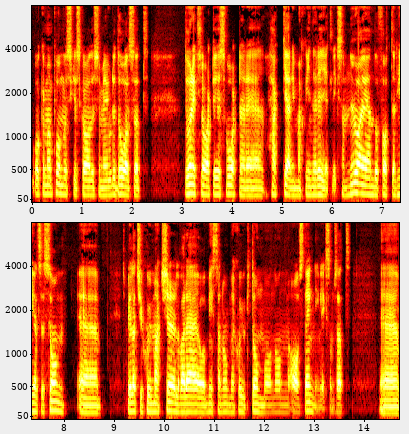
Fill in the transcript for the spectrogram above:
åker man på muskelskador som jag gjorde då så att då är det klart det är svårt när det hackar i maskineriet liksom. Nu har jag ändå fått en hel säsong eh, spelat 27 matcher eller vad det är och missat någon med sjukdom och någon med avstängning. Liksom. Så att, eh,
